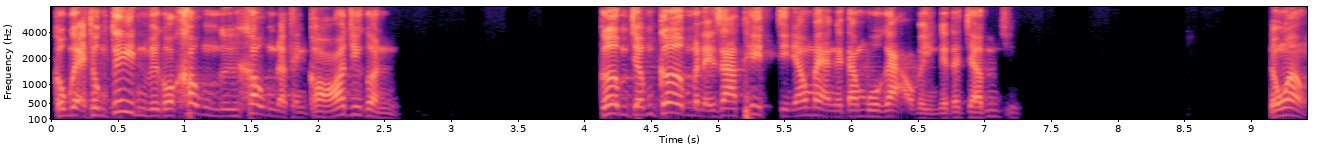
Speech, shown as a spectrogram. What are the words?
công nghệ thông tin vì có không không là thành có chứ còn cơm chấm cơm mà lại ra thịt thì nếu mẹ người ta mua gạo về người ta chấm chứ. Đúng không?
